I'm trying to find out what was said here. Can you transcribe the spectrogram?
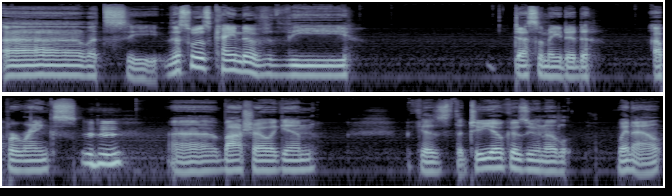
Uh, let's see. This was kind of the decimated upper ranks mm-hmm. Uh, Basho again because the two Yokozuna went out.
